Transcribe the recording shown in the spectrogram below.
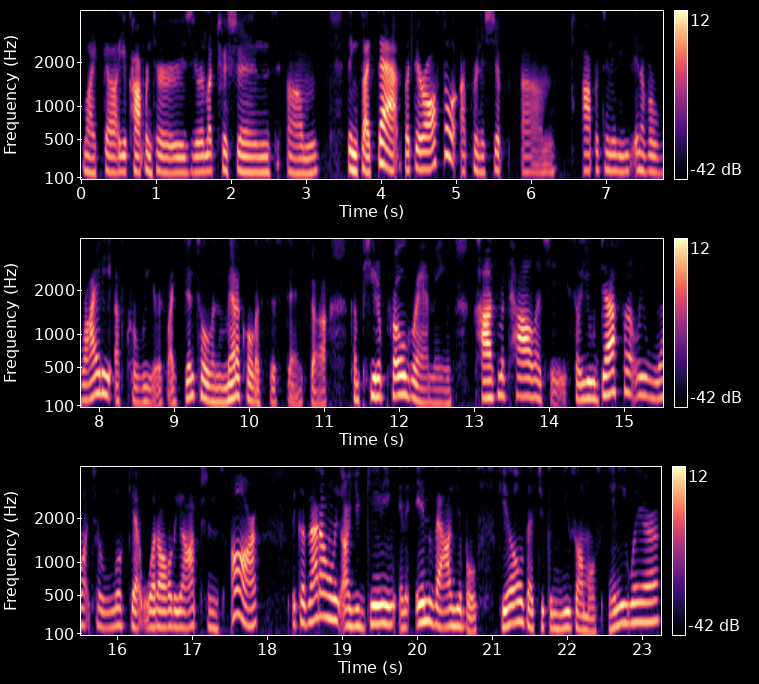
like uh, your carpenters, your electricians, um, things like that. But there are also apprenticeship um, opportunities in a variety of careers like dental and medical assistants, uh, computer programming, cosmetology. So you definitely want to look at what all the options are because not only are you gaining an invaluable skill that you can use almost anywhere,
